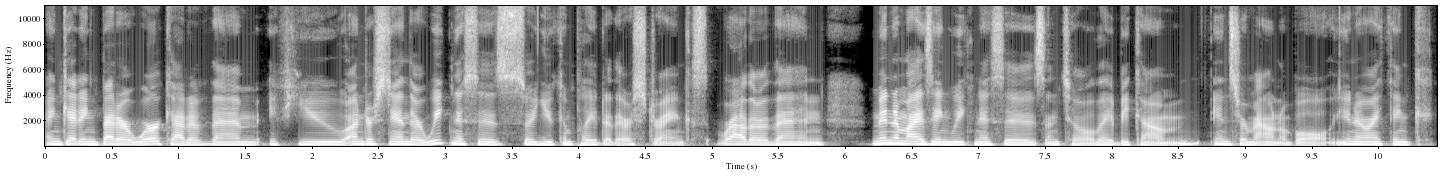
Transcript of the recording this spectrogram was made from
and getting better work out of them if you understand their weaknesses so you can play to their strengths rather than minimizing weaknesses until they become insurmountable. You know, I think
